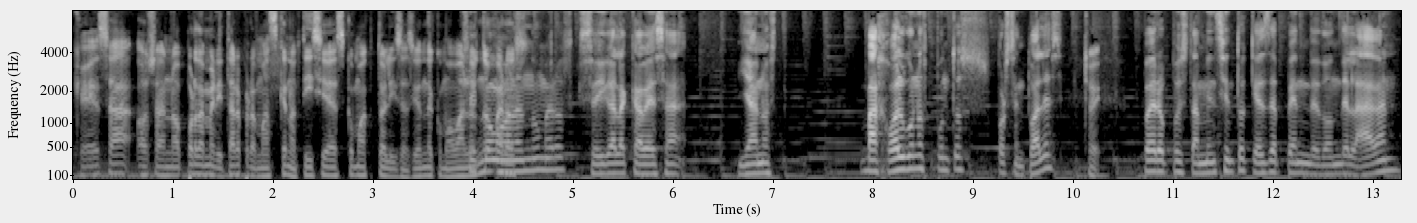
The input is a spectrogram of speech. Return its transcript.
Que esa, o sea, no por demeritar, pero más que noticia es como actualización de cómo van Sí, los como números. los números, que se diga a la cabeza, ya no es- bajó algunos puntos porcentuales, Sí. pero pues también siento que es depende de dónde la hagan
